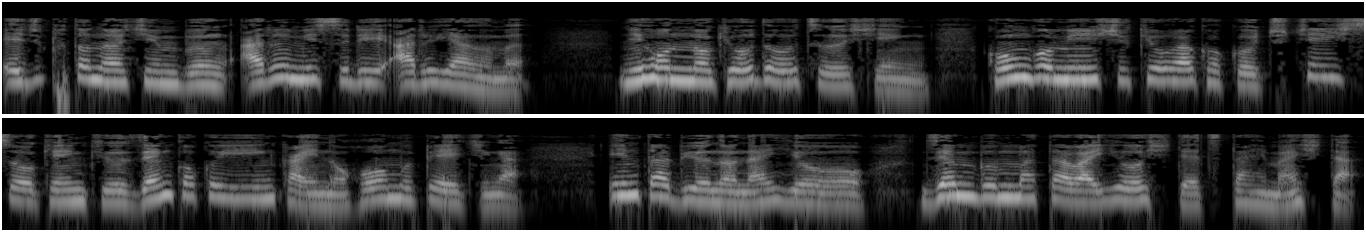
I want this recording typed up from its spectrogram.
エジプトの新聞アルミスリ・アルヤウム、日本の共同通信、今後民主共和国チュチェイ思想研究全国委員会のホームページが、インタビューの内容を全文または用紙で伝えました。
